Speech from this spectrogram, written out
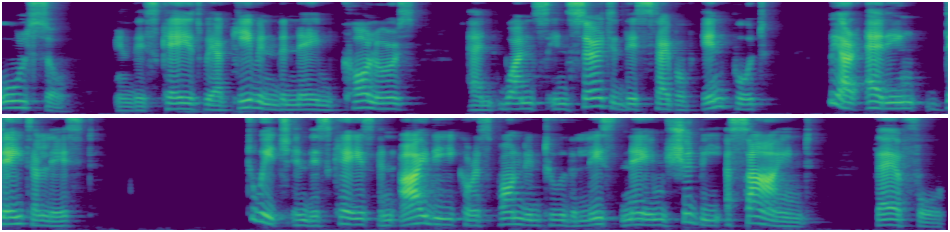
also in this case, we are given the name colors and once inserted this type of input, we are adding data list to which in this case an ID corresponding to the list name should be assigned. Therefore,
